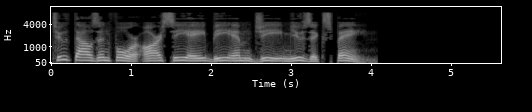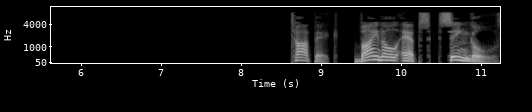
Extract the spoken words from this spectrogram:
2004 RCA BMG Music Spain. Topic: Vinyl EPs singles.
